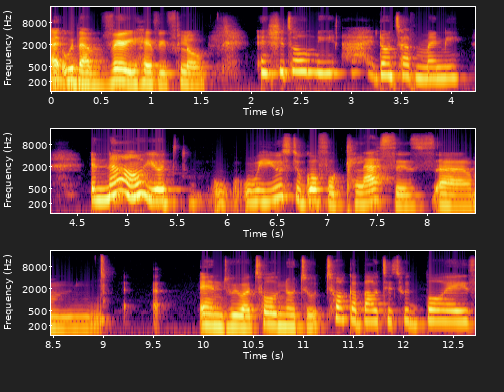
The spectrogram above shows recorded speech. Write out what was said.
uh, with a very heavy flow. And she told me, I don't have money. And now you we used to go for classes um, and we were told not to talk about it with boys.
